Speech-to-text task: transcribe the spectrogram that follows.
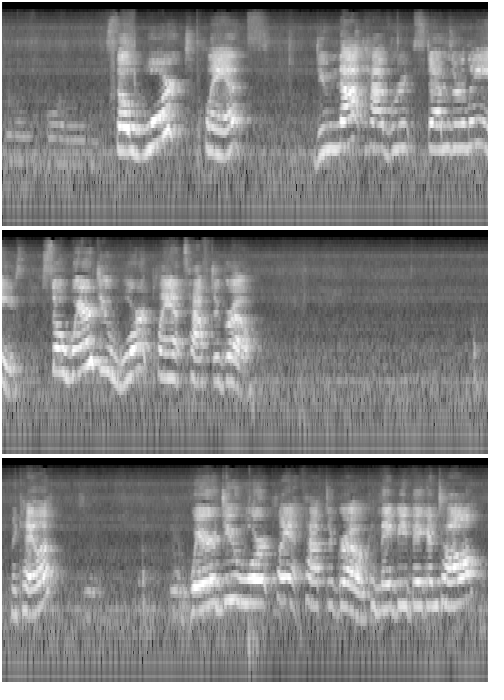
stems, or leaves. So wart plants do not have root stems or leaves. So where do wart plants have to grow? Michaela? Where do wart plants have to grow? Can they be big and tall?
